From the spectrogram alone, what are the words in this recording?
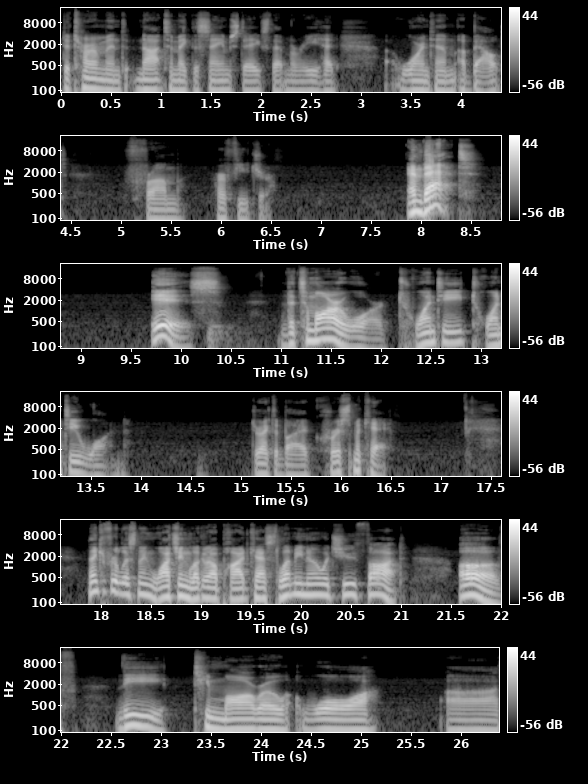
determined not to make the same mistakes that Muri had uh, warned him about from her future. And that is The Tomorrow War 2021, directed by Chris McKay. Thank you for listening, watching, Look It Up podcast. Let me know what you thought of the Tomorrow War. Uh,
